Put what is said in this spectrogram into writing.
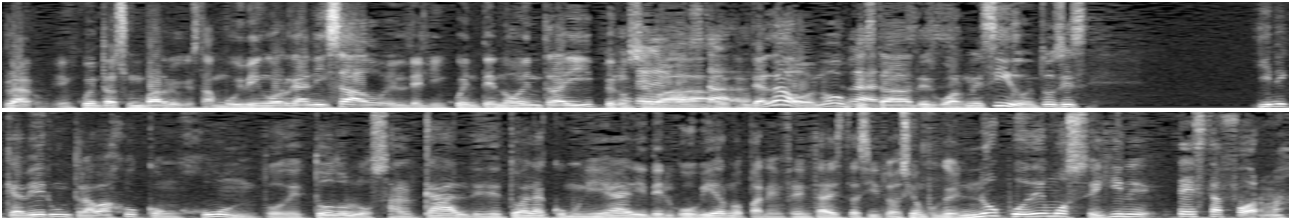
claro, encuentras un barrio que está muy bien organizado, el delincuente no entra ahí, pero se va al, de al lado, ¿no? que está desguarnecido. Entonces, tiene que haber un trabajo conjunto de todos los alcaldes, de toda la comunidad y del gobierno para enfrentar esta situación, porque no podemos seguir... De esta forma.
